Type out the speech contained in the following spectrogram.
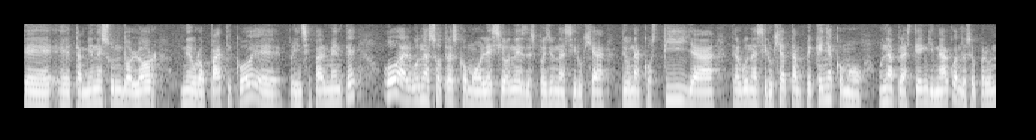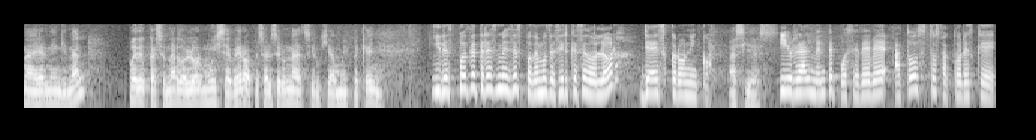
que eh, también es un dolor neuropático principalmente, o algunas otras como lesiones después de una cirugía de una costilla, de alguna cirugía tan pequeña como una plastía inguinal cuando se opera una hernia inguinal, puede ocasionar dolor muy severo a pesar de ser una cirugía muy pequeña. Y después de tres meses podemos decir que ese dolor ya es crónico. Así es. Y realmente pues se debe a todos estos factores que,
